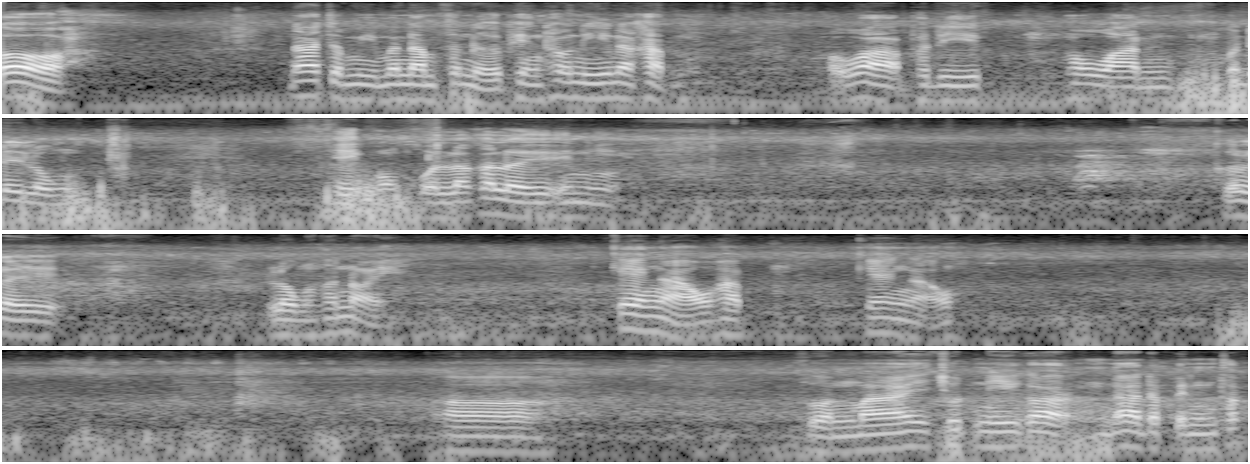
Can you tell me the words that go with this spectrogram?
ก็น่าจะมีมานำเสนอเพียงเท่านี้นะครับ เพราะว่าพอดีเมื่อวานก็ได้ลงเอกของคนแล้วก็เลยไอ้นี่ ก็เลยลงซะหน่อย แก้เหงาครับ แก้เหงาเอ่อ ส่วนไม้ชุดนี้ก็น่าจะเป็นสัก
